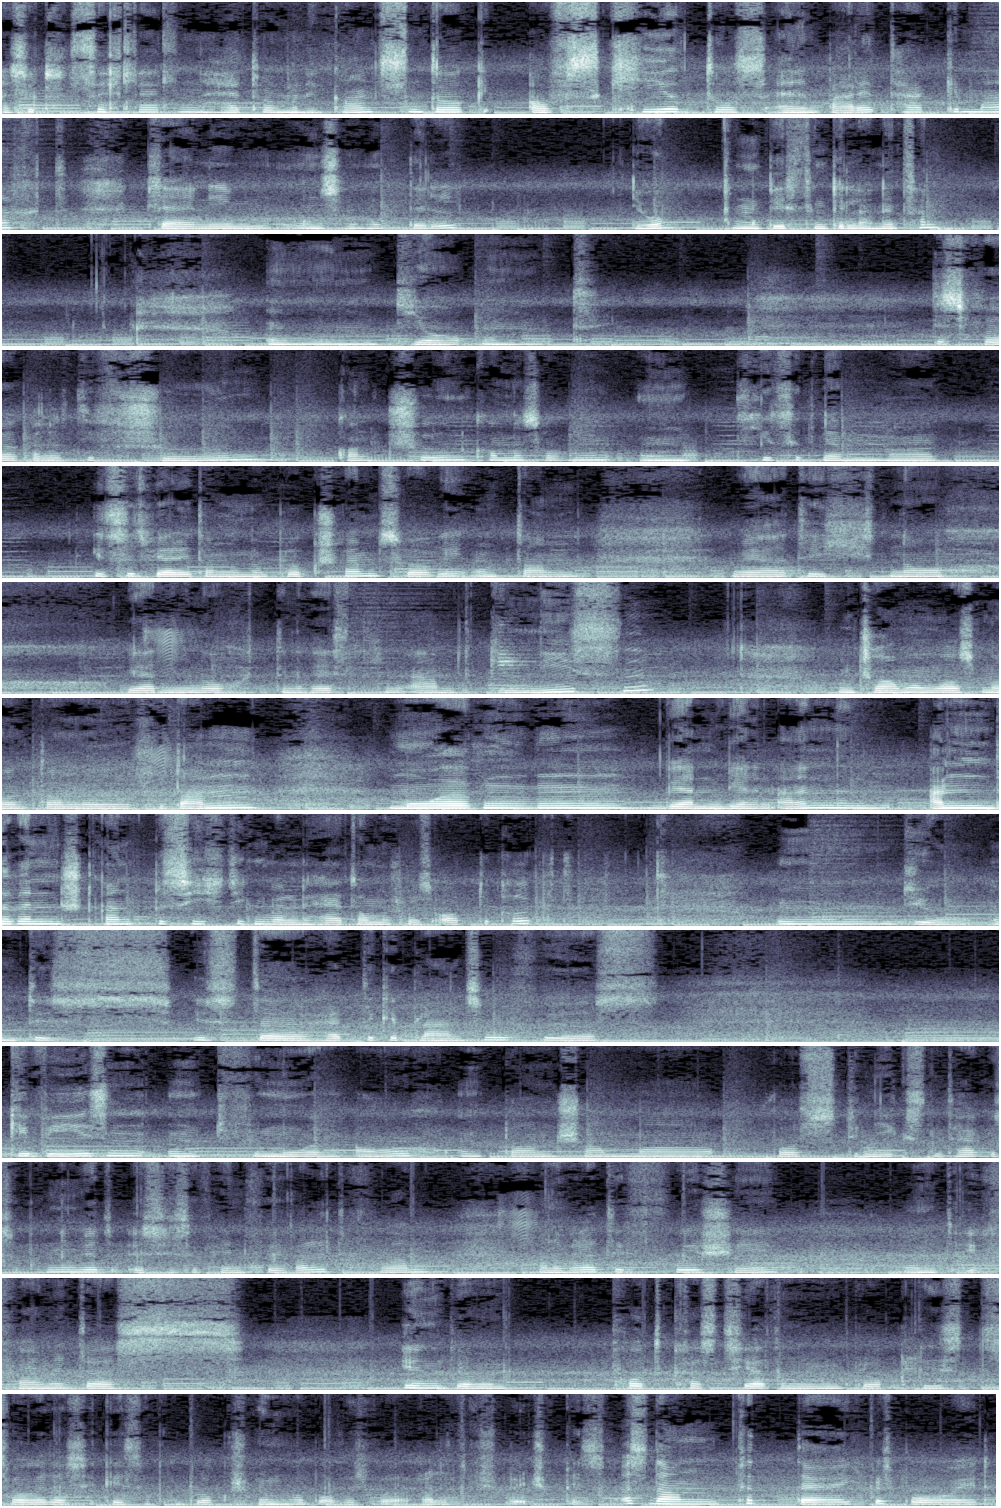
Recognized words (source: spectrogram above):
Also euch Leute, heute haben wir den ganzen Tag auf Skirtos einen Badetag gemacht, gleich neben unserem Hotel, ja, wo wir gestern gelandet sind. Und ja, und das war relativ schön, ganz schön kann man sagen. Und jetzt werden wir, jetzt werde ich dann noch meinen Blog schreiben, sorry, und dann werde ich noch, werden wir noch den restlichen Abend genießen und schauen wir, was wir dann so dann. Morgen werden wir einen anderen Strand besichtigen, weil heute haben wir schon das Auto gekriegt. Und ja, und das ist der heutige Plan so fürs gewesen und für morgen auch. Und dann schauen wir, was die nächsten Tage so bringen wird. Es ist auf jeden Fall relativ warm und relativ voll schön. Und ich freue mich, dass irgendwer mit Podcast hört und im Blog liest. Sorry, dass ich gestern keinen Blog geschrieben habe, aber es war relativ spät schon gestern. Also dann, für dich, bis bald.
